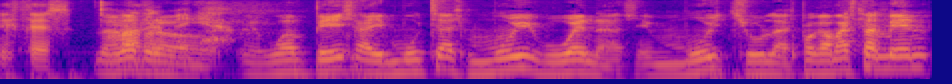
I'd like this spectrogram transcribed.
dices, No, no, madre pero mía. en One Piece hay muchas muy buenas y muy chulas. Porque además también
